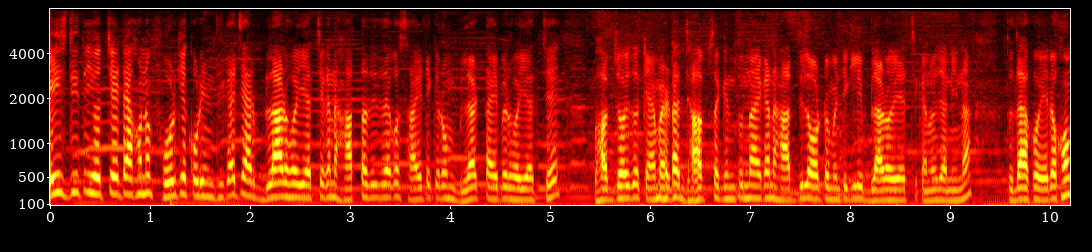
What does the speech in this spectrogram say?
এইচডিতেই হচ্ছে এটা এখনও ফোর কে করিনি, ঠিক আছে? আর ব্লার হয়ে যাচ্ছে, এখানে হাতটা দিতে দেখো সাইডে কীরকম ব্লার টাইপের হয়ে যাচ্ছে। ভাবছ হয়তো ক্যামেরাটা ঝাপসা, কিন্তু না, এখানে হাত দিলে অটোমেটিকলি ব্লার হয়ে যাচ্ছে, কেন জানি না। তো দেখো, এরকম,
